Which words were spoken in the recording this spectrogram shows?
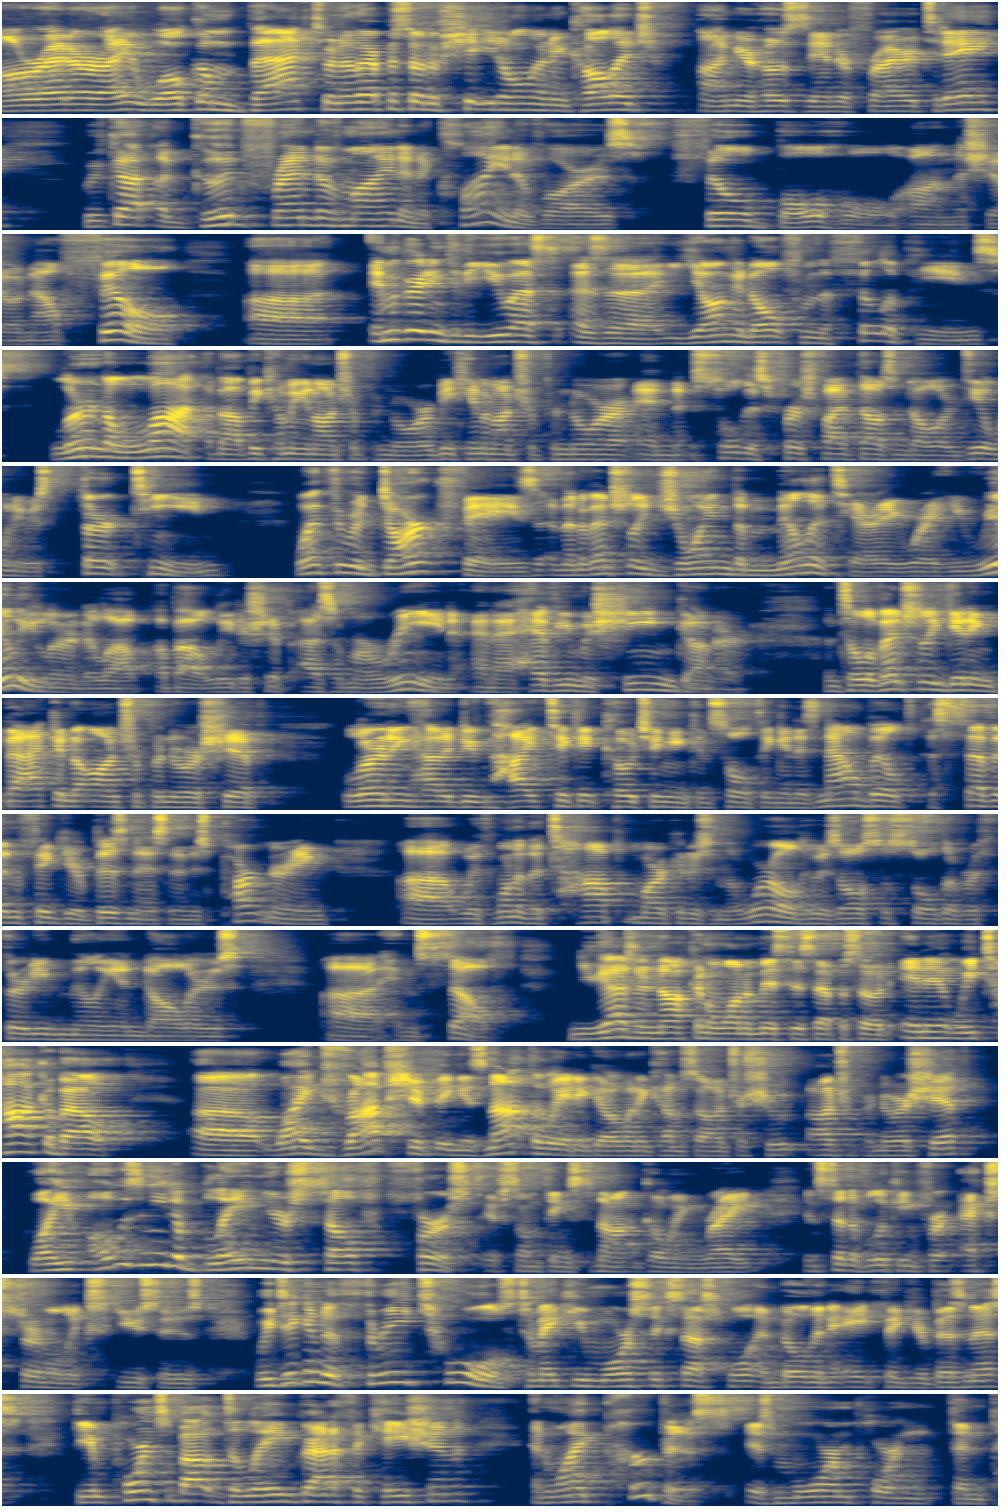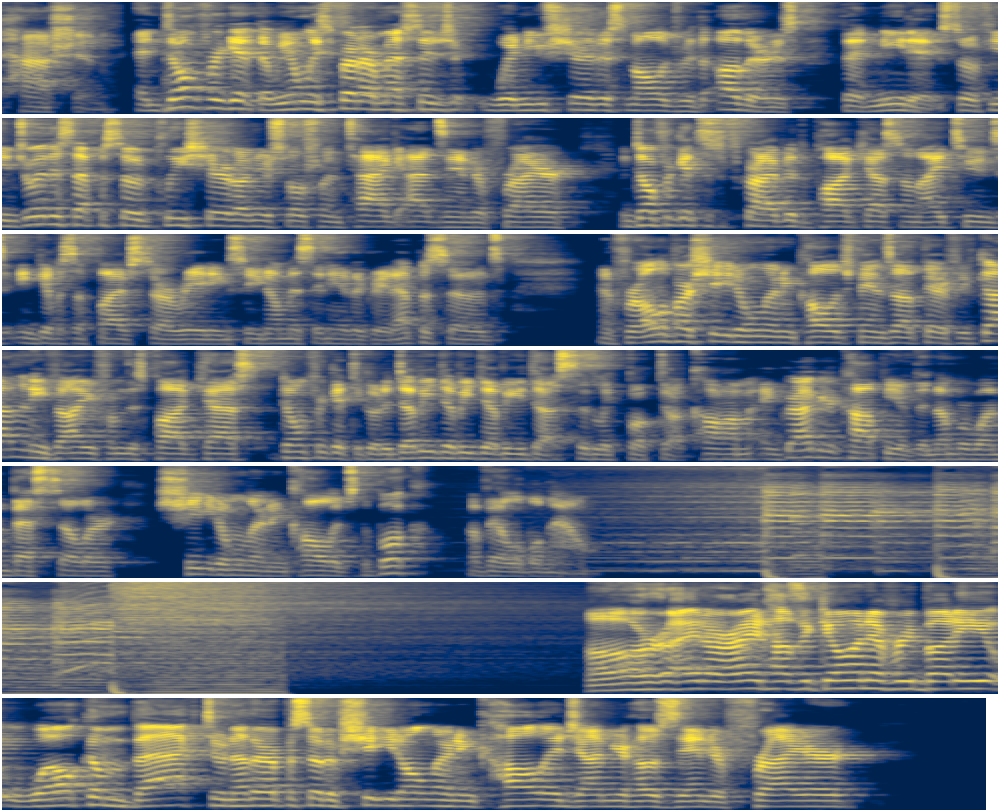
All right, all right. Welcome back to another episode of Shit You Don't Learn in College. I'm your host, Xander Fryer. Today, we've got a good friend of mine and a client of ours, Phil Bolhol, on the show. Now, Phil, uh, immigrating to the US as a young adult from the Philippines, learned a lot about becoming an entrepreneur, became an entrepreneur, and sold his first $5,000 deal when he was 13. Went through a dark phase and then eventually joined the military, where he really learned a lot about leadership as a Marine and a heavy machine gunner until eventually getting back into entrepreneurship, learning how to do high ticket coaching and consulting, and has now built a seven figure business and is partnering uh, with one of the top marketers in the world who has also sold over $30 million uh, himself. You guys are not going to want to miss this episode. In it, we talk about uh, why drop shipping is not the way to go when it comes to entre- entrepreneurship while you always need to blame yourself first if something's not going right, instead of looking for external excuses, we dig into three tools to make you more successful and build an eight figure business, the importance about delayed gratification, and why purpose is more important than passion. And don't forget that we only spread our message when you share this knowledge with others that need it. So if you enjoy this episode, please share it on your social and tag at Xander Fryer. And don't forget to subscribe to the podcast on iTunes and give us a five star rating so you don't miss any of the great episodes. And for all of our Shit You Don't Learn in College fans out there, if you've gotten any value from this podcast, don't forget to go to www.sydlicbook.com and grab your copy of the number one bestseller, Shit You Don't Learn in College, the book, available now. All right, all right. How's it going, everybody? Welcome back to another episode of Shit You Don't Learn in College. I'm your host, Xander Fryer.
